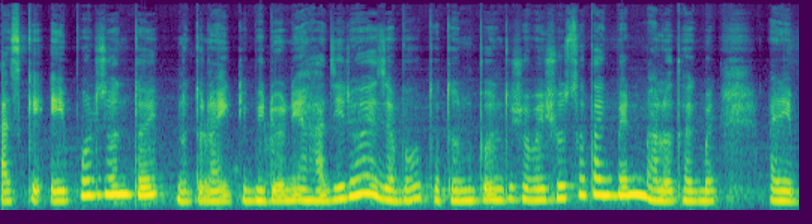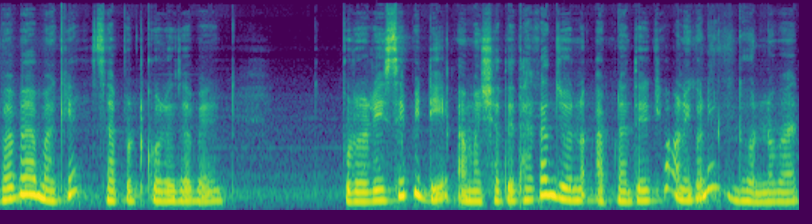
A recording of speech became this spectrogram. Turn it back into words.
আজকে এই পর্যন্তই, নতুন একটি ভিডিও নিয়ে হাজির হয়ে যাব। ততক্ষণ পর্যন্ত সবাই সুস্থ থাকবেন, ভালো থাকবেন আর এভাবে আমাকে সাপোর্ট করে যাবেন। পুরো রেসিপিটি আমার সাথে থাকার জন্য আপনাদেরকে অনেক অনেক ধন্যবাদ।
